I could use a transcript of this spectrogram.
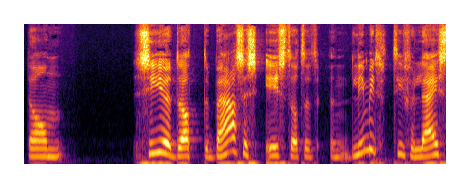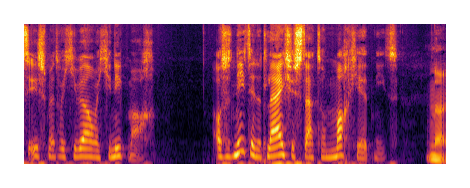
dan zie je dat de basis is dat het een limitatieve lijst is met wat je wel en wat je niet mag. Als het niet in het lijstje staat, dan mag je het niet. Nee.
